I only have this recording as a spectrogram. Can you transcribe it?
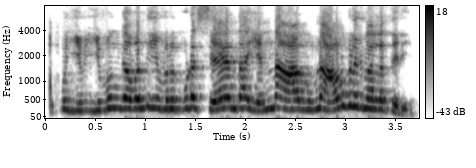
அப்போ இவங்க வந்து இவரு கூட சேர்ந்தா என்ன ஆகும்னு அவங்களுக்கு நல்லா தெரியும்.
